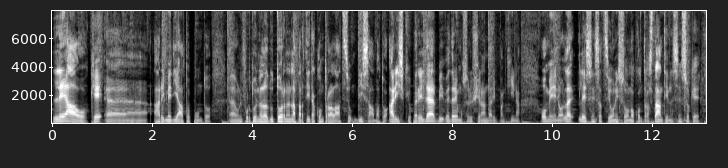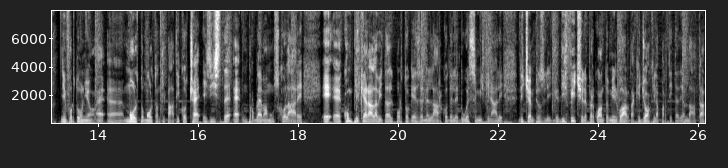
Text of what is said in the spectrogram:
Leao che eh, ha rimediato appunto eh, un infortunio all'adduttore nella partita contro la Lazio di sabato, a rischio per il derby, vedremo se riuscirà ad andare in panchina o meno, le, le sensazioni sono contrastanti nel senso che l'infortunio è eh, molto molto antipatico c'è, esiste, è un problema muscolare e eh, complicherà la vita del portoghese nell'arco delle due semifinali di Champions League. Difficile per quanto mi riguarda che giochi la partita di andata,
